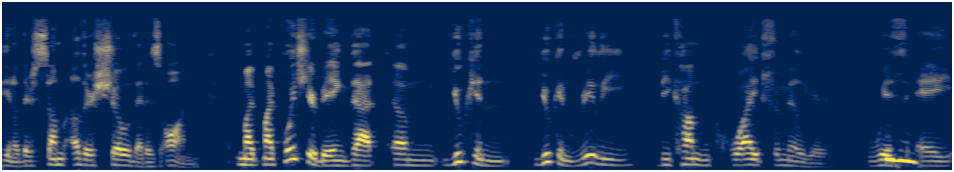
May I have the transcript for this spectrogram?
you know, there's some other show that is on. My my point here being that um, you can you can really become quite familiar with Mhm. a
